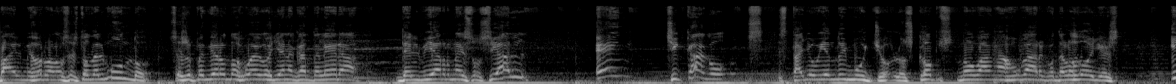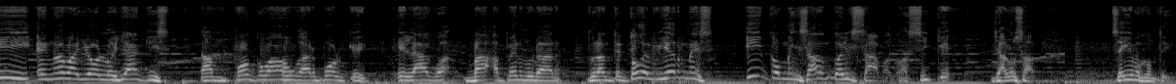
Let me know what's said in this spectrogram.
va el mejor baloncesto del mundo. Se suspendieron dos juegos ya en la cartelera del viernes social. En Chicago está lloviendo y mucho. Los Cubs no van a jugar contra los Dodgers. Y en Nueva York los Yankees tampoco van a jugar porque el agua va a perdurar durante todo el viernes y comenzando el sábado. Así que ya lo saben. Seguimos contigo.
